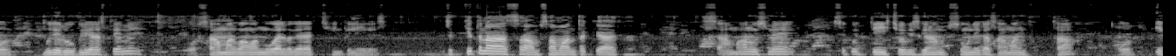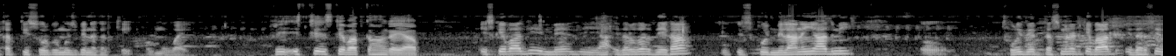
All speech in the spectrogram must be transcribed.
और मुझे रोक लिया रास्ते में और सामान वामान मोबाइल वगैरह छीन के ले गए अच्छा कितना साम, सामान तक क्या था? सामान उसमें से कुछ तेईस चौबीस ग्राम सोने का सामान था और इकतीस सौ रुपये मुझ पर नकद थे और मोबाइल। फिर इसके इसके बाद कहाँ गए आप? इसके बाद जी मैं यहाँ इधर उधर देखा तो किसी कोई मिला नहीं आदमी। तो थोड़ी देर, दस मिनट के बाद इधर से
